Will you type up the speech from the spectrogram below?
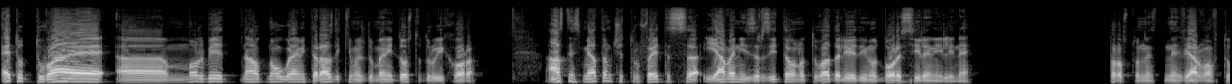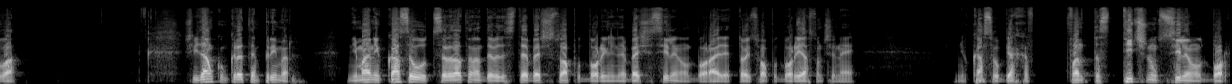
ето това е, а, може би, една от много големите разлики между мен и доста други хора. Аз не смятам, че трофеите са явен изразител на това дали един отбор е силен или не. Просто не, не вярвам в това. Ще ви дам конкретен пример. Нима Ньюкасъл от средата на 90-те беше слаб отбор или не беше силен отбор. Айде, той слаб отбор, ясно, че не е. Ньюкасъл бяха фантастично силен отбор.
